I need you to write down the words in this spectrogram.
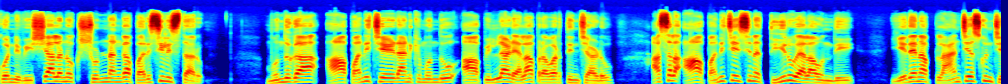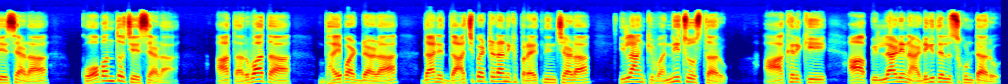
కొన్ని విషయాలను క్షుణ్ణంగా పరిశీలిస్తారు. ముందుగా ఆ పని చేయడానికి ముందు ఆ పిల్లాడెలా ప్రవర్తించాడు? అసలు ఆ పని చేసిన తీరు ఎలా ఉంది? ఏదైనా ప్లాన్ చేసుకుని చేశాడా? కోపంతో చేశాడా? ఆ తర్వాత భయపడ్డాడా? దాన్ని దాచిపెట్టడానికి ప్రయత్నించాడా? ఇలాంటివన్నీ చూస్తారు. ఆఖరికి ఆ పిల్లాడిని అడిగి తెలుసుకుంటారు.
